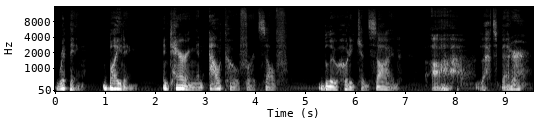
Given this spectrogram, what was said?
ripping, biting, and tearing an alcove for itself. Blue Hoodie Kid sighed. Ah, that's better.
